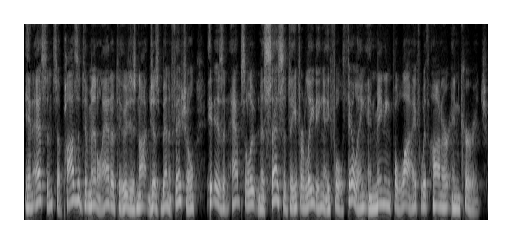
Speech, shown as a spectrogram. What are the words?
In essence, a positive mental attitude is not just beneficial, it is an absolute necessity for leading a fulfilling and meaningful life with honor and courage.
